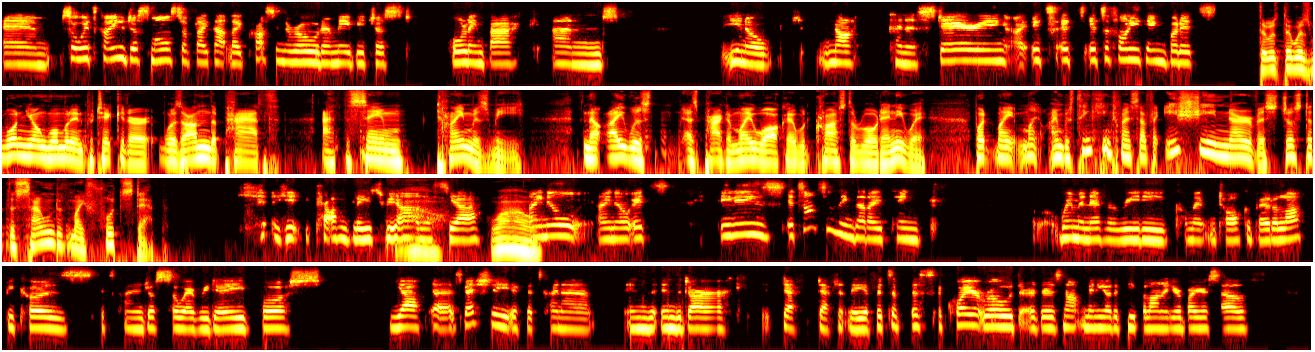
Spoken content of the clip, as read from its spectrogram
Um, so it's kind of just small stuff like that, like crossing the road or maybe just holding back and, you know, not kind of staring. It's it's it's a funny thing, but it's there was there was one young woman in particular was on the path at the same time as me. Now I was as part of my walk, I would cross the road anyway. But my, my I was thinking to myself, like, is she nervous just at the sound of my footstep? Probably, to be wow. honest, yeah. Wow. I know, I know. It's it is. It's not something that I think women ever really come out and talk about a lot because it's kind of just so everyday. But yeah, especially if it's kind of in the, in the dark. Def, definitely, if it's a, a quiet road, there, there's not many other people on it. You're by yourself.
